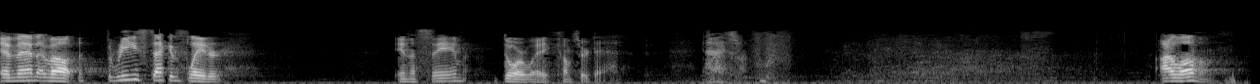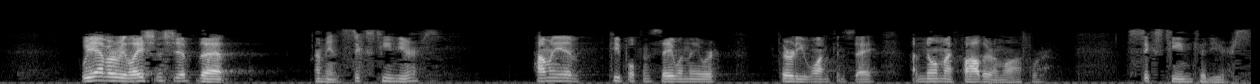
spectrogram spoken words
And then about three seconds later, in the same doorway comes her dad. And I just went, I love him. We have a relationship that, I mean, 16 years. How many of people can say when they were 31 can say, I've known my father in law for 16 good years?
